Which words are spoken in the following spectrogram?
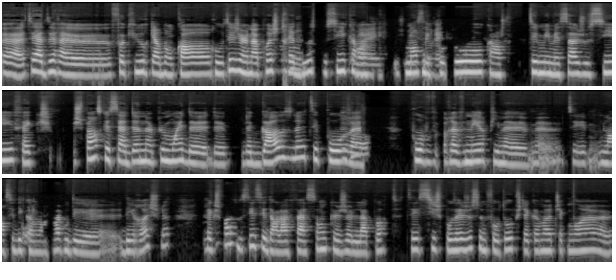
euh, tu sais, à dire fuck you, regarde ton corps, ou tu sais, j'ai une approche très mm-hmm. douce aussi quand je montre mes photos, quand je, tu sais, mes messages aussi, fait que je pense que ça donne un peu moins de, de, de gaz, là, tu sais, pour... Mm-hmm pour revenir puis me, me, lancer des commentaires ou des, des rushs. Là. Fait que je pense aussi c'est dans la façon que je l'apporte. Si je posais juste une photo puis j'étais comme ah, check-moi. Euh,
